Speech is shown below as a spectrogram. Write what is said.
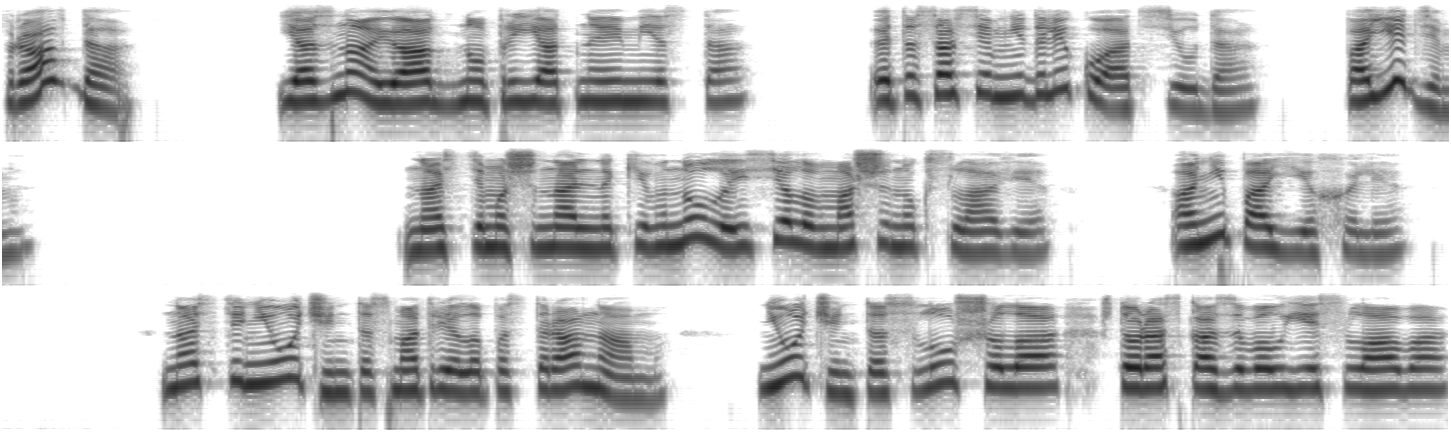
Правда? Я знаю одно приятное место. Это совсем недалеко отсюда. Поедем? Настя машинально кивнула и села в машину к Славе. Они поехали. Настя не очень-то смотрела по сторонам, не очень-то слушала, что рассказывал ей Слава,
